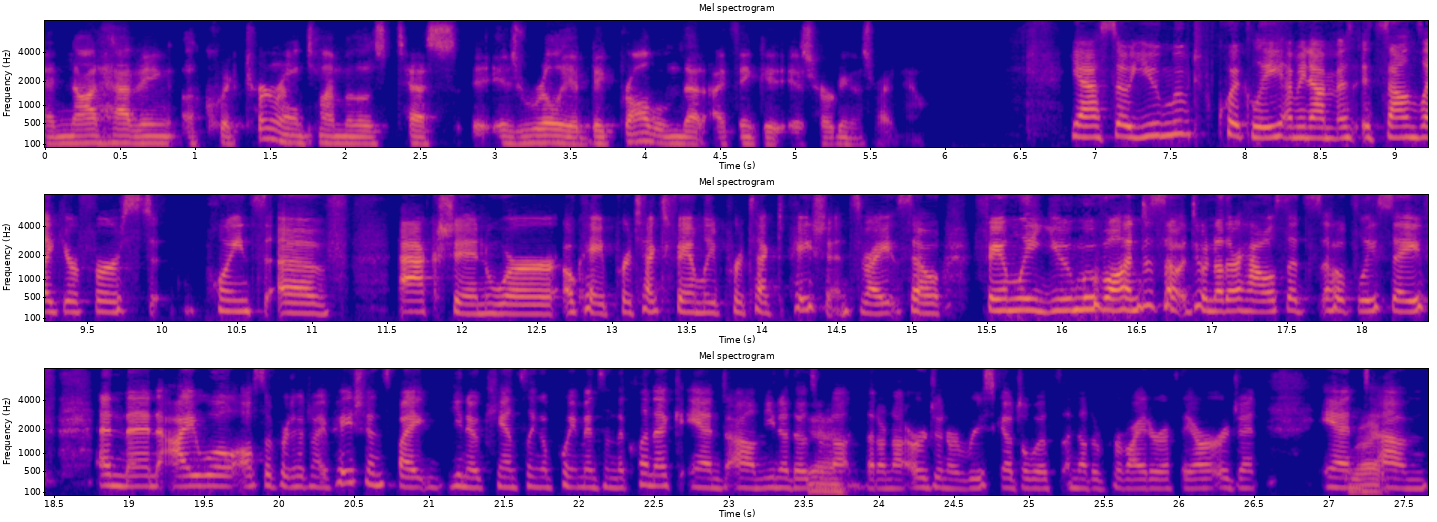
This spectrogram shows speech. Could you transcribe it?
and not having a quick turnaround time of those tests is really a big problem that I think is hurting us right now. Yeah, so you moved quickly. I mean, I'm, it sounds like your first points of action were okay, protect family, protect patients, right? So, family, you move on to so, to another house that's hopefully safe, and then I will also protect my patients by you know canceling appointments in the clinic, and um, you know those yeah. are not that are not urgent or reschedule with another provider if they are urgent, and right. um,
